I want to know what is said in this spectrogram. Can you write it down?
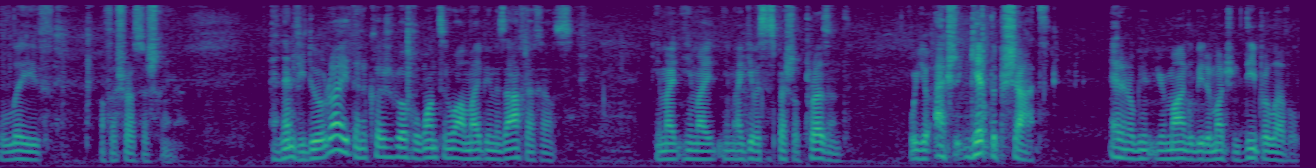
a lave of Hashras Shechina. And then if you do it right, then a Kodesh Baruch once in a while might be mezachach He might he might he might give us a special present where you actually get the pshat, and be, your mind will be at a much deeper level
